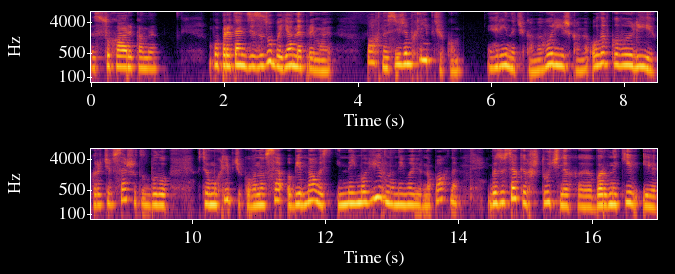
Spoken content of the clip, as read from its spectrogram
з сухариками. Бо претензії за зуби я не приймаю. Пахне свіжим хлібчиком, гріночками, горішками, оливковою олією. Коротше, все, що тут було в цьому хлібчику, воно все об'єдналось і неймовірно, неймовірно пахне, без усяких штучних е, барвників і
